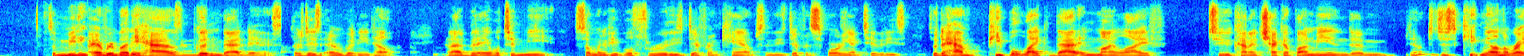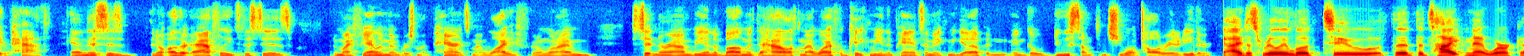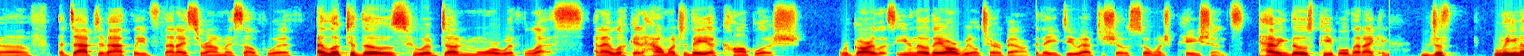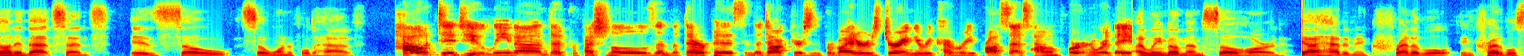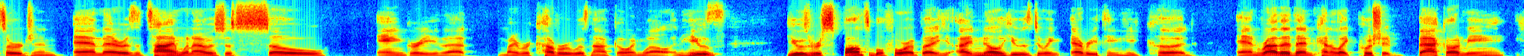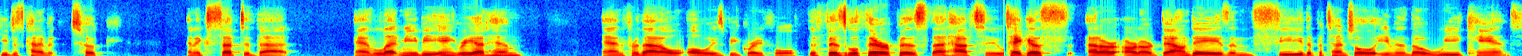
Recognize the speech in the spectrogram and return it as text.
So meeting everybody has good and bad days. There's days everybody need help, and I've been able to meet so many people through these different camps and these different sporting activities. So to have people like that in my life to kind of check up on me and um, you know to just keep me on the right path and this is you know other athletes this is my family members my parents my wife. And when i'm sitting around being a bum at the house my wife will kick me in the pants and make me get up and, and go do something. She won't tolerate it either. I just really look to the, the tight network of adaptive athletes that i surround myself with. I look to those who have done more with less and i look at how much they accomplish regardless even though they are wheelchair bound. They do have to show so much patience. Having those people that i can just lean on in that sense is so so wonderful to have. How did you lean on the professionals and the therapists and the doctors and providers during your recovery process? How important were they? I leaned on them so hard. Yeah, I had an incredible, incredible surgeon, and there was a time when I was just so angry that my recovery was not going well, and he was he was responsible for it, but he, I know he was doing everything he could and rather than kind of like push it back on me, he just kind of took and accepted that and let me be angry at him. And for that, I'll always be grateful. The physical therapists that have to take us at our, at our down days and see the potential, even though we can't.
